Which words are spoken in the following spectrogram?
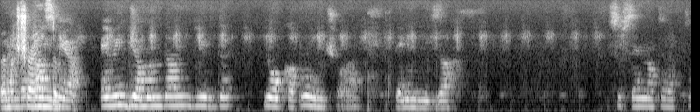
Ben aşağı indim. kasmıyor. Evin camından girdi. Yok kapıymış o. Benim mizah. Sırf senin o tarafta.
